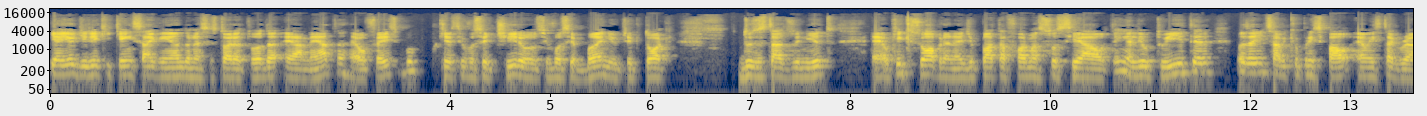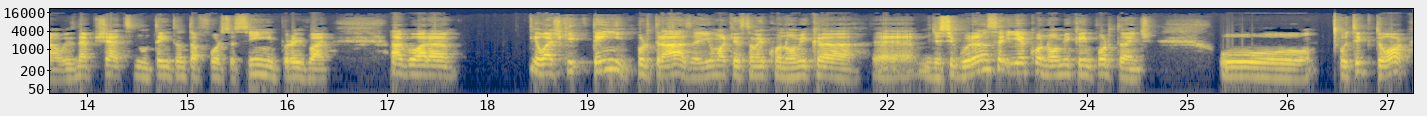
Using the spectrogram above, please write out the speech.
E aí eu diria que quem sai ganhando nessa história toda é a Meta, é o Facebook, porque se você tira ou se você bane o TikTok dos Estados Unidos, é, o que, que sobra né, de plataforma social? Tem ali o Twitter, mas a gente sabe que o principal é o Instagram. O Snapchat não tem tanta força assim, por aí vai. Agora, eu acho que tem por trás aí uma questão econômica é, de segurança e econômica importante. O, o TikTok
